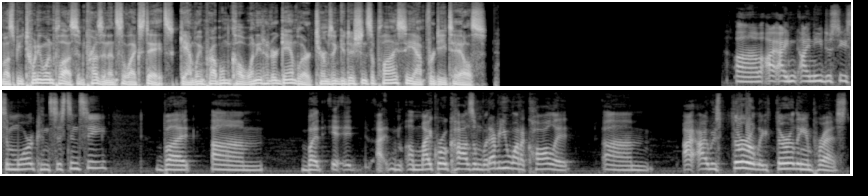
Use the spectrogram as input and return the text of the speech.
Must be 21 plus and present in select states. Gambling problem? Call 1 800 GAMBLER. Terms and conditions apply. See app for details. Um, I, I I need to see some more consistency, but um, but it, it, a microcosm, whatever you want to call it, um, I, I was thoroughly thoroughly impressed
